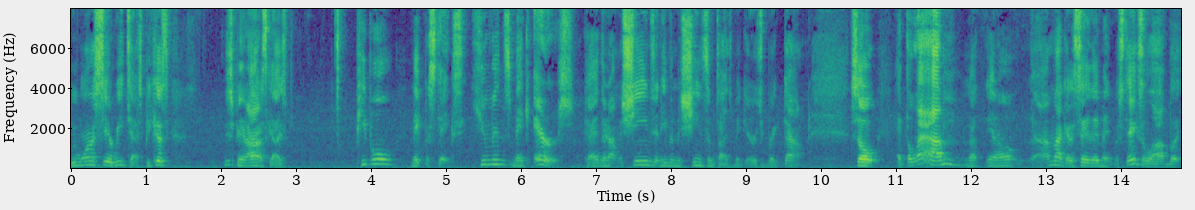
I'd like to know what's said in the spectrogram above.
we want to see a retest because, just being honest, guys, people make mistakes. Humans make errors. Okay, they're not machines, and even machines sometimes make errors or break down. So at the lab, not, you know, I'm not going to say they make mistakes a lot, but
